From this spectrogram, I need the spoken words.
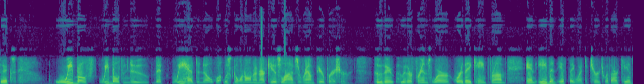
six, we both we both knew that we had to know what was going on in our kids' lives around peer pressure who their who their friends were, where they came from, and even if they went to church with our kids,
